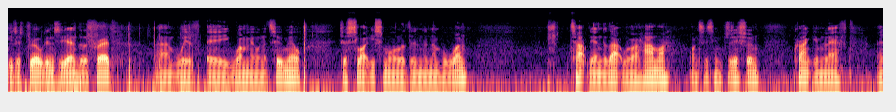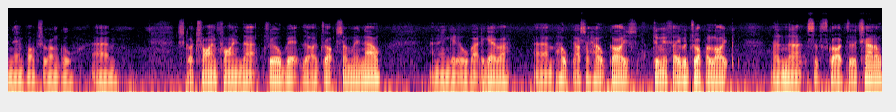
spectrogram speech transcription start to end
we just drilled into the end of the thread um, with a 1 mil and a 2 mil just slightly smaller than the number one. Tap the end of that with a hammer once it's in position crank him left and then Bob's your uncle. Um, just got to try and find that drill bit that I've dropped somewhere now and then get it all back together. Um, hope that's a help guys. Do me a favor drop a like and uh, subscribe to the channel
